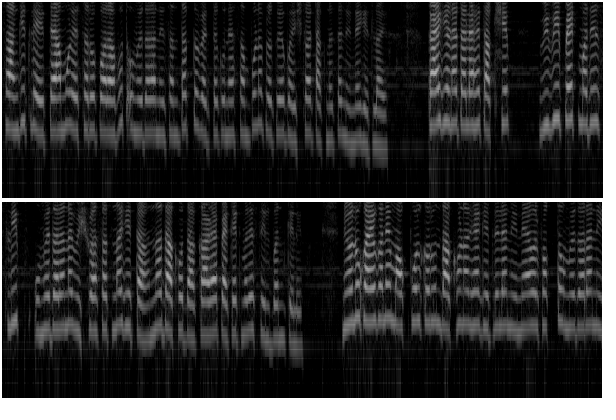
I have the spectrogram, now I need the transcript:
सांगितले. त्यामुळे सर्व पराभूत उमेदवारांनी संतप्त व्यक्त करून या संपूर्ण प्रक्रियेत बहिष्कार टाकण्याचा निर्णय घेतला आहे काय घेण्यात आले आहेत आक्षेप? व्हीव्हीपॅटमधील स्लिप उमेदवारांना विश्वासात न घेता न दाखवता काळ्या पॅकेटमध्ये सीलबंद केले. निवडणूक आयोगाने मॉकपोल करून दाखवणार ह्या घेतलेल्या निर्णयावर फक्त उमेदवारांनी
